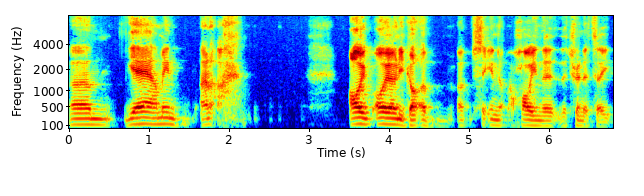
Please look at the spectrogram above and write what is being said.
Um, yeah, I mean, and I I, I only got a, a, sitting high in the, the Trinity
